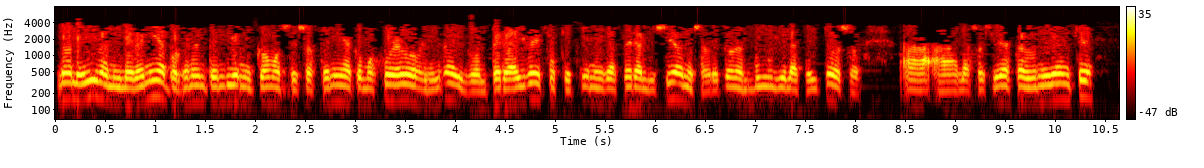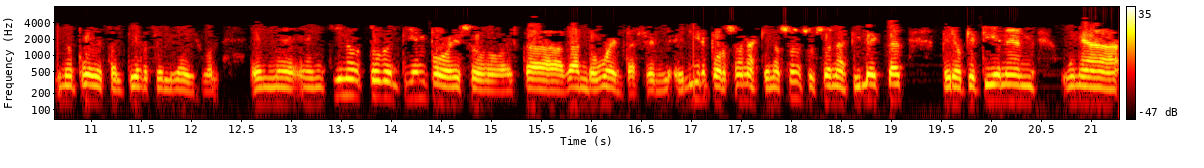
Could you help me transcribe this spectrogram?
no le iba ni le venía porque no entendía ni cómo se sostenía como juego el béisbol, pero hay veces que tiene que hacer alusiones, sobre todo en Buggy y el aceitoso, a, a la sociedad estadounidense y no puede saltearse el béisbol. En, en Quino todo el tiempo eso está dando vueltas, el, ir por zonas que no son sus zonas directas, pero que tienen una,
